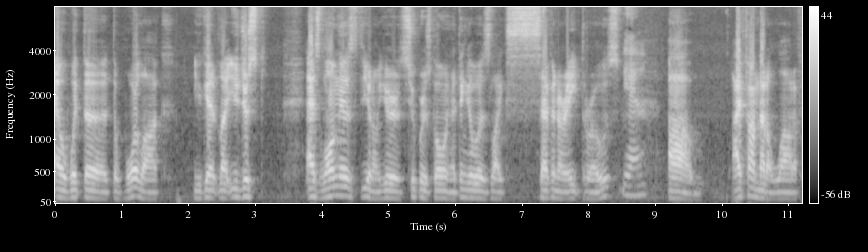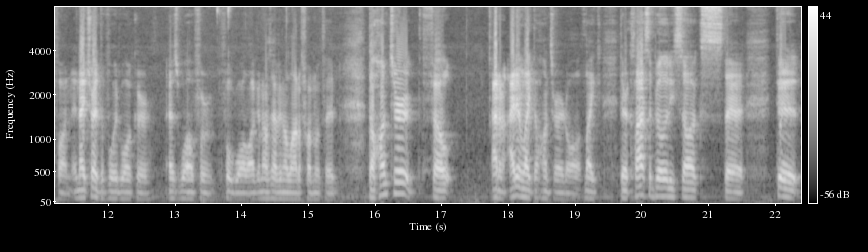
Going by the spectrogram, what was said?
And with the the warlock, you get like you just as long as you know your super is going. I think it was like seven or eight throws. Yeah. Um, I found that a lot of fun, and I tried the Voidwalker as well for for Warlock, and I was having a lot of fun with it. The Hunter felt, I don't know, I didn't like the Hunter at all. Like their class ability sucks. The the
